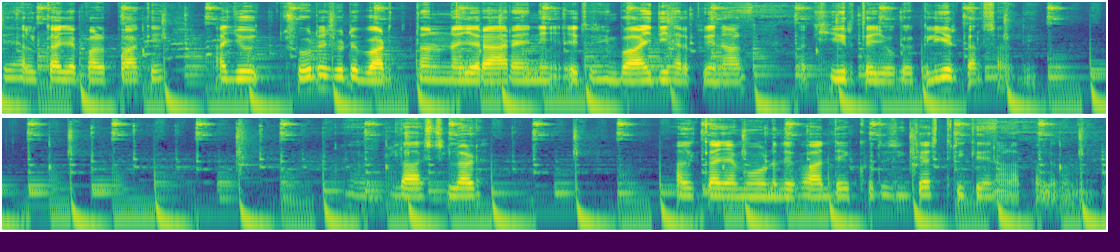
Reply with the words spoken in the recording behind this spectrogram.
ਤੇ ਹਲਕਾ ਜਿਹਾ ਬਲ ਪਾ ਕੇ ਆ ਜੋ ਛੋਟੇ ਛੋਟੇ ਵਰਤ ਤੁਹਾਨੂੰ ਨਜ਼ਰ ਆ ਰਹੇ ਨੇ, ਇਹ ਤੁਸੀਂ ਬਾਜ ਦੀ ਹੈਲਪ ਦੇ ਨਾਲ ਅਖੀਰ ਤੇ ਜੋ ਕਿ ਕਲੀਅਰ ਕਰ ਸਕਦੇ ਹੋ। ਲਾਸਟ ਲੜ ਹਲਕਾ ਜਿਹਾ ਮੋੜਨ ਦੇ ਬਾਅਦ ਦੇਖੋ ਤੁਸੀਂ ਕਿਸ ਤਰੀਕੇ ਦੇ ਨਾਲ ਆਪਾਂ ਲਗਾਉਣਾ ਹੈ।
